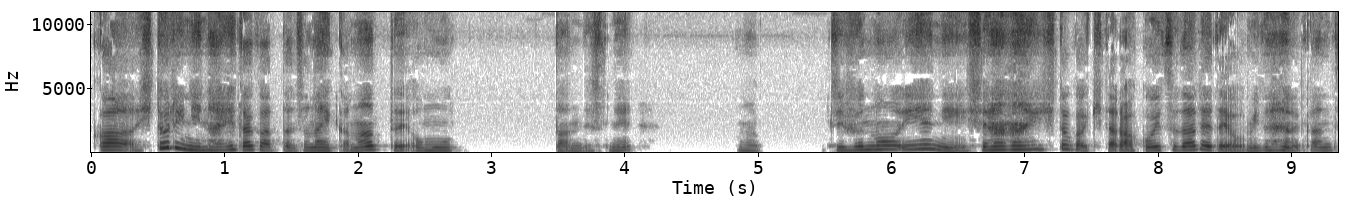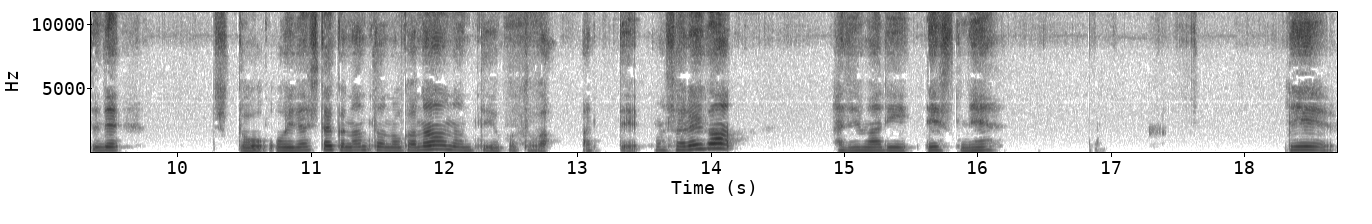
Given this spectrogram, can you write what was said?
果、一人になりたかったんじゃないかなって思ったんですね。まあ、自分の家に知らない人が来たら、こいつ誰だよみたいな感じで、ちょっと追い出したくなったのかななんていうことがあって、まあ、それが始まりですね。で、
